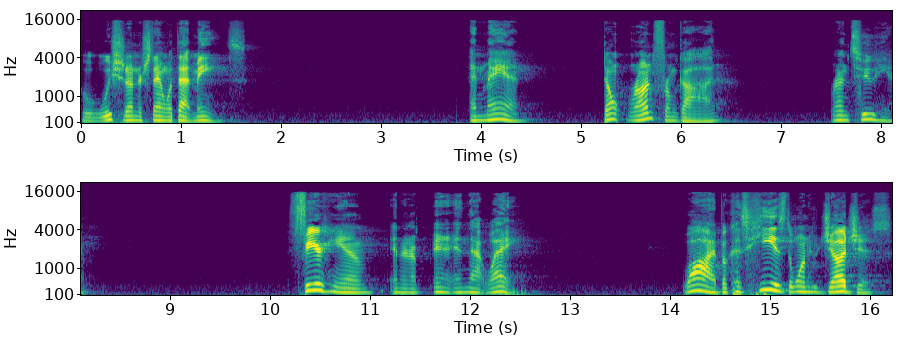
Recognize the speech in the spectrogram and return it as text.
we should understand what that means. And man, don't run from God, run to Him. Fear Him in, an, in, in that way. Why? Because He is the one who judges.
